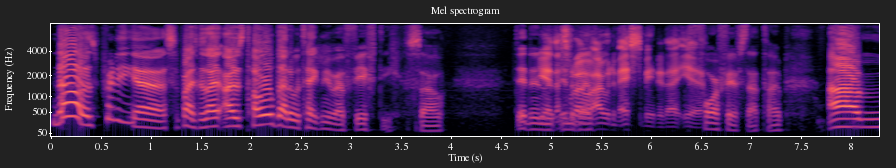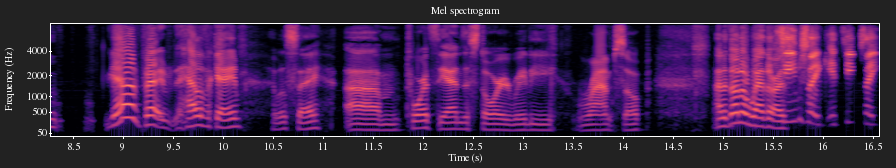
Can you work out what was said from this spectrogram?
No, I was pretty uh, surprised because I, I was told that it would take me about 50. So didn't. yeah, that's what I, I would have estimated that. Yeah, four fifths that time. Um, yeah, very hell of a game, I will say. Um, towards the end, the story really ramps up, and I don't know whether I it seems like it seems like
